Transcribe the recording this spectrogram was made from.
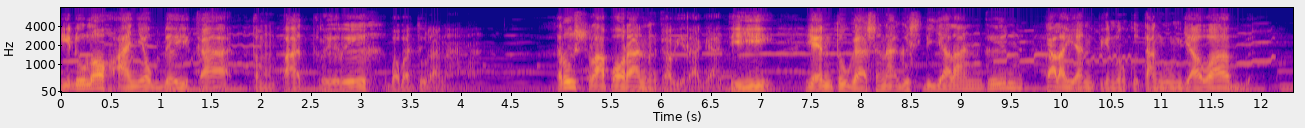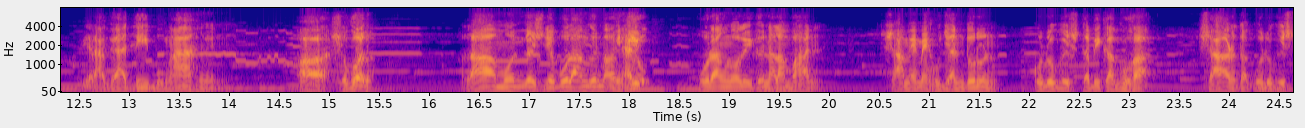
Kidullah anyok Deika tempat ririh babaturanana terus laporan Kawiragati yen tugas nagus dijalankan kalayan pinuhku tanggung jawab. Wiragati bungahun Oh ah, syukur. lamun guys dipulanggen mau Hayyu kurang nuli ke lampahan samemeh hujan turun kudugis tapi kaguha sarta kudugis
